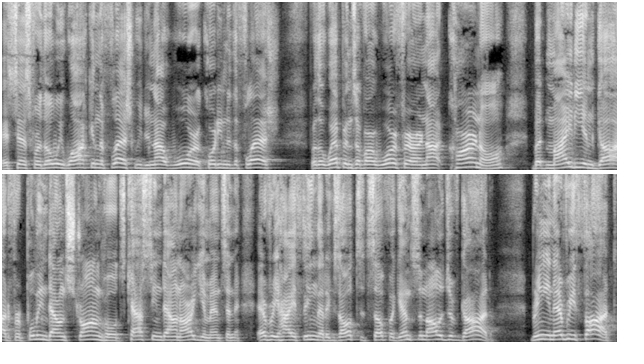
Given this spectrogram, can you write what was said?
it says, For though we walk in the flesh, we do not war according to the flesh. For the weapons of our warfare are not carnal, but mighty in God for pulling down strongholds, casting down arguments and every high thing that exalts itself against the knowledge of God bringing every thought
